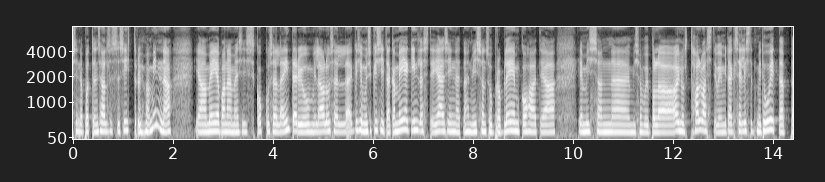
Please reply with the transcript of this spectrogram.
sinna potentsiaalsesse sihtrühma minna. ja meie paneme siis kokku selle intervjuu, mille alusel küsimusi küsida, aga meie kindlasti ei jää sinna, et noh, et mis on su probleemkohad ja. ja mis on, mis on võib-olla ainult halvasti või midagi sellist, et meid huvitab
